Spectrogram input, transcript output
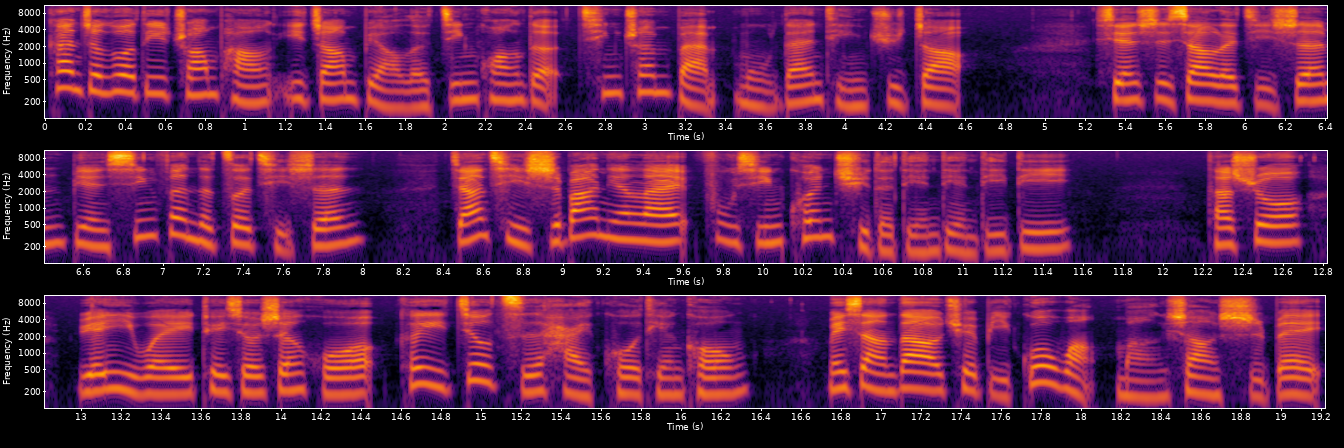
看着落地窗旁一张裱了金框的青春版《牡丹亭》剧照，先是笑了几声，便兴奋地坐起身，讲起十八年来复兴昆曲的点点滴滴。他说：“原以为退休生活可以就此海阔天空，没想到却比过往忙上十倍。”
